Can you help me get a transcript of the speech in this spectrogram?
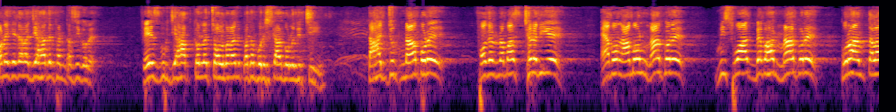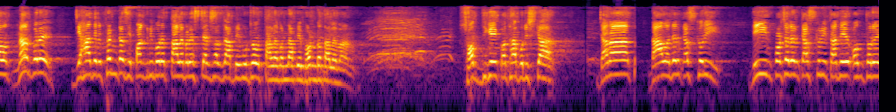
অনেকে যারা জেহাদের ফ্যান্টাসি করে। ফেসবুক জেহাদ করলে চলবে না, আমি কথা পরিষ্কার বলে দিচ্ছি। তাহাজ্জুদ না পড়ে, ফজর নামাজ ছেড়ে দিয়ে এবং আমল না করে, মিসওয়াক ব্যবহার না করে, কোরআন তালাওয়াত না করে, জেহাদের ফ্যান্টাসি পাগড়ি পরে তালেবান স্টাইল সাজলে আপনি উঠো তালেবান আপনি ভণ্ড তালেবান। সব দিকে কথা পরিষ্কার। যারা দাওয়াতের কাজ করি, দিন প্রচারের কাজ করি, তাদের অন্তরে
